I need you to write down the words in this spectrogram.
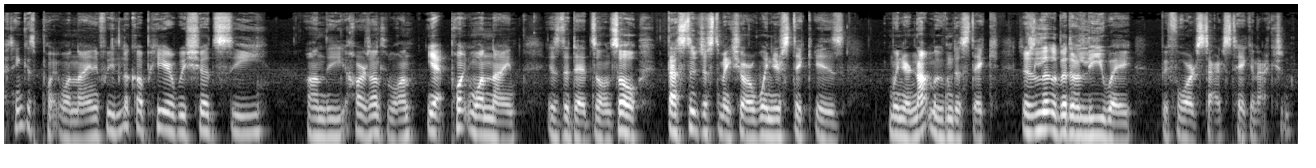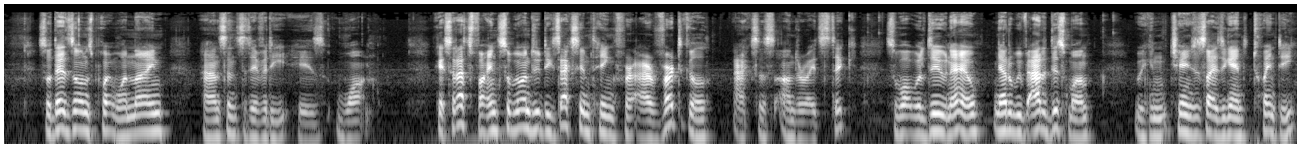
I think it's 0.19 if we look up here we should see on the horizontal one. Yeah 0.19 is the dead zone. So that's just to make sure when your stick is when you're not moving the stick there's a little bit of a leeway before it starts taking action. So dead zone is 0.19 and sensitivity is 1 okay so that's fine. So we want to do the exact same thing for our vertical axis on the right stick. So what we'll do now now that we've added this one we can change the size again to 20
